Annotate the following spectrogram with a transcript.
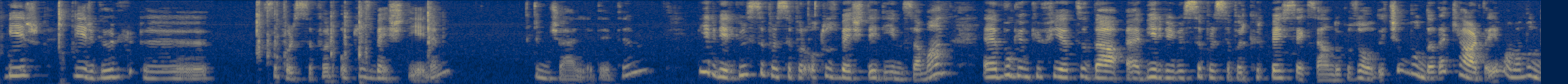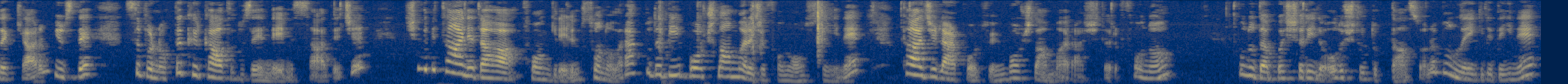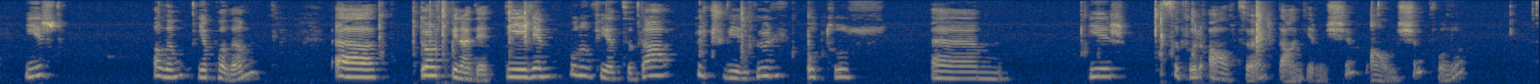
1,0035 diyelim. Güncelle dedim. 1,0035 dediğim zaman e, bugünkü fiyatı da e, 1,004589 olduğu için bunda da kardayım ama bundaki karım %0.46 düzeyindeymiş sadece. Şimdi bir tane daha fon girelim son olarak. Bu da bir borçlanma aracı fonu olsun yine. Tacirler portföyün borçlanma araçları fonu. Bunu da başarıyla oluşturduktan sonra bununla ilgili de yine bir alım yapalım. Ee, 4000 adet diyelim. Bunun fiyatı da 3,3106'dan girmişim, almışım fonu.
